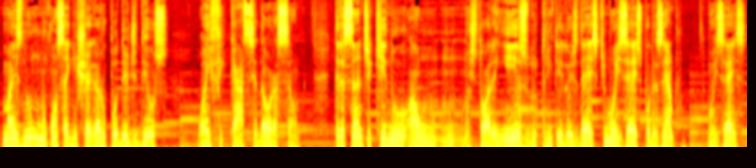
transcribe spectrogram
mas não, não consegue enxergar o poder de Deus ou a eficácia da oração. Interessante que no, há um, um, uma história em Êxodo 32:10 que Moisés, por exemplo, Moisés,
